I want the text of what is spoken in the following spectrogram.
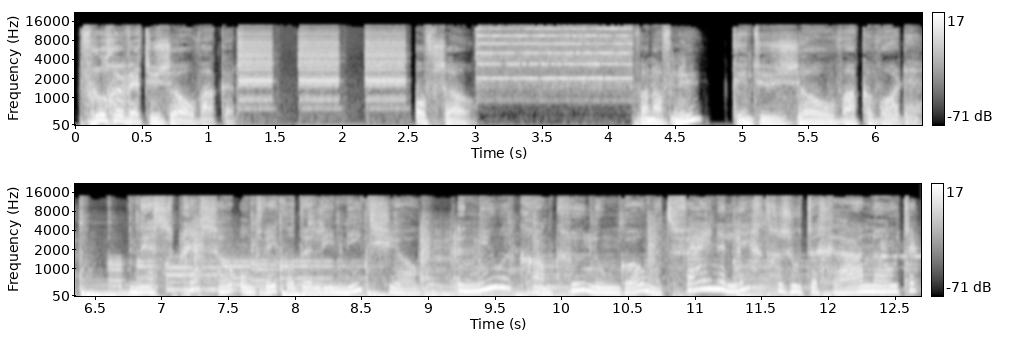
Vroeger werd u zo wakker. Of zo. Vanaf nu kunt u zo wakker worden. Nespresso ontwikkelde Linizio. Een nieuwe Grand Cru Lungo met fijne, lichtgezoete graannoten...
